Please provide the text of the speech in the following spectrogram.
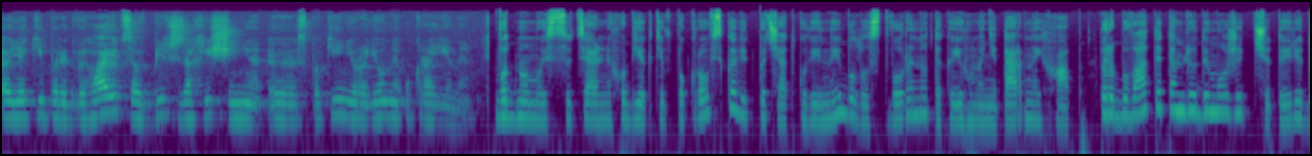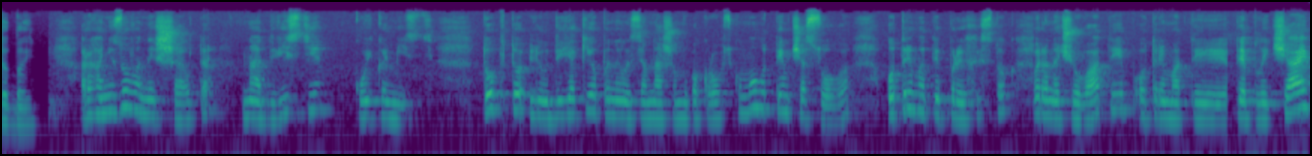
е, які передвигаються в більш захищені е, спокійні райони України. В одному із соціальних об'єктів Покровська від початку війни було створено такий гуманітарний хаб. Перебувати там люди можуть 4 доби. Організований шелтер на 200 койкомісць. Тобто люди, які опинилися в нашому Покровську, можуть тимчасово отримати прихисток, переночувати, отримати теплий чай,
